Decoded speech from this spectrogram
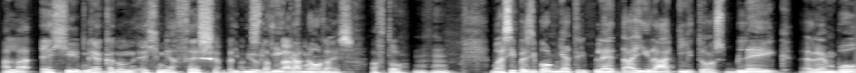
αλλά έχει μια, κανον, έχει μια θέση απέναντι στα πράγματα. κανόνες. Αυτό. Mm-hmm. Μας είπες λοιπόν μια τριπλέτα, Ηράκλητος, Μπλέικ, Ρεμπό,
